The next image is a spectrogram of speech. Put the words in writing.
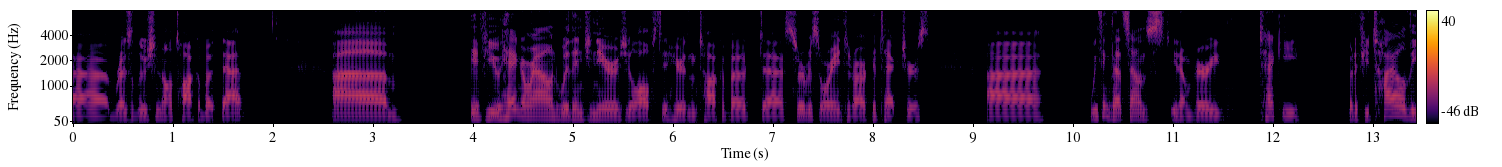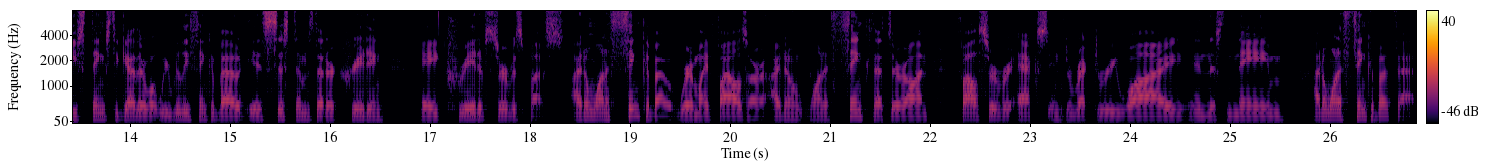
uh, resolution. I'll talk about that. Um, if you hang around with engineers, you'll often hear them talk about uh, service-oriented architectures. Uh, we think that sounds you know, very techy, but if you tie all these things together, what we really think about is systems that are creating a creative service bus. I don't want to think about where my files are. I don't want to think that they're on file server X in directory Y in this name. I don't want to think about that.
